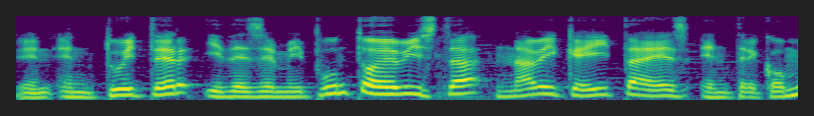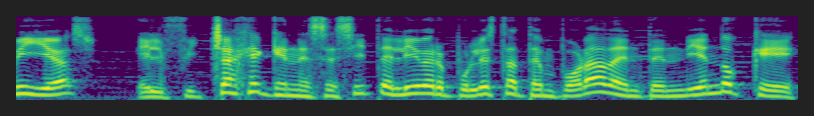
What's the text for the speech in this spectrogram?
en, Twitter. Y desde mi punto de vista, Navi Keita es, entre comillas, el fichaje que necesita Liverpool esta temporada, entendiendo que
